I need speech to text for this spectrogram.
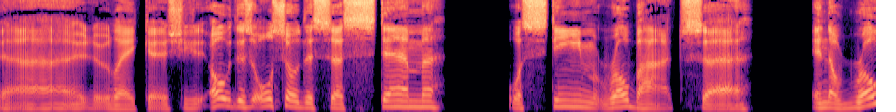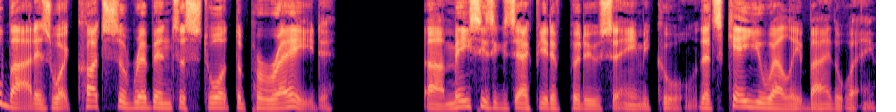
Uh, like uh, she. Oh, there's also this uh, STEM or STEAM robots. Uh, and the robot is what cuts the ribbon to start the parade. Uh, Macy's executive producer, Amy Kule. That's K U L E, by the way.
